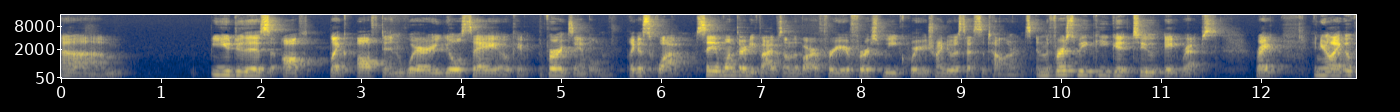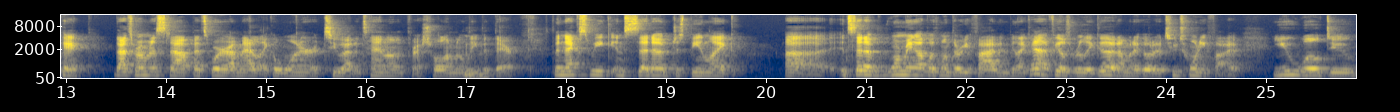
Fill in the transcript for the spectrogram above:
um, you do this off like often where you'll say, okay, for example, like a squat, say 135s on the bar for your first week where you're trying to assess the tolerance. In the first week, you get to eight reps, right? And you're like, okay, that's where I'm gonna stop. That's where I'm at like a one or a two out of 10 on the threshold. I'm gonna leave it there. The next week, instead of just being like, uh, instead of warming up with 135 and being like, yeah, it feels really good, I'm gonna go to 225. You will do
